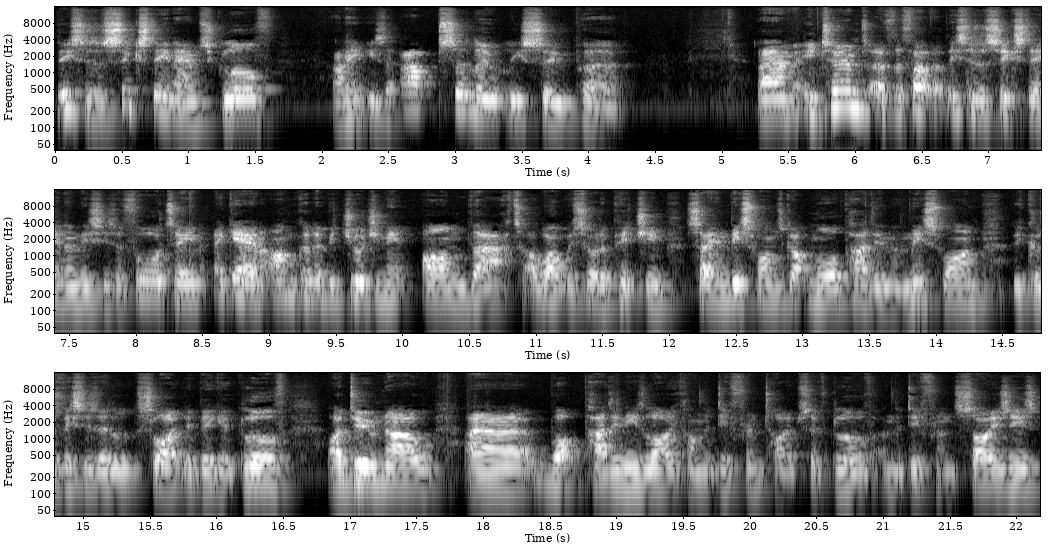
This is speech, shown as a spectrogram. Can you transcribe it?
This is a 16 ounce glove and it is absolutely superb. Um, in terms of the fact that this is a 16 and this is a 14, again, I'm going to be judging it on that. I won't be sort of pitching saying this one's got more padding than this one because this is a slightly bigger glove. I do know uh, what padding is like on the different types of glove and the different sizes,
